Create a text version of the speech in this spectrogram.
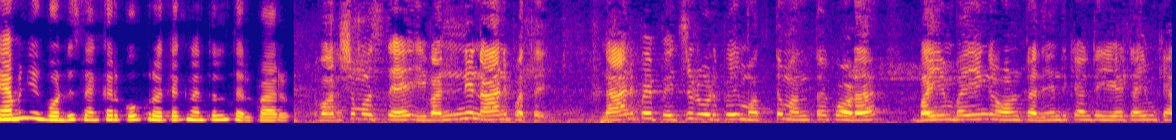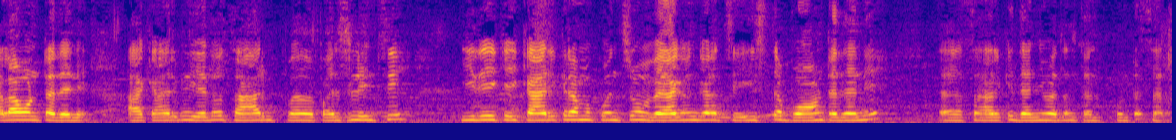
ఎమ్మెల్యే గొండు శంకర్కు కృతజ్ఞతలు తెలిపారు. వర్షం వస్తే ఇవన్నీ నానిపోతాయి. నానిపై పెచ్చులు ఊడిపోయి మొత్తం అంతా కూడా భయం భయంగా ఉంటుంది. ఎందుకంటే ఏ టైంకి ఎలా ఉంటుందని ఆ కార్యక్రమం ఏదో సార్ పరిశీలించి ఇది ఈ కార్యక్రమం కొంచెం వేగంగా చేయిస్తే బాగుంటుందని సార్కి ధన్యవాదాలు తెలుపుకుంటే సార్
